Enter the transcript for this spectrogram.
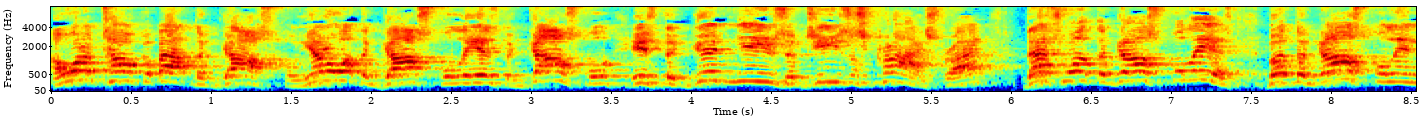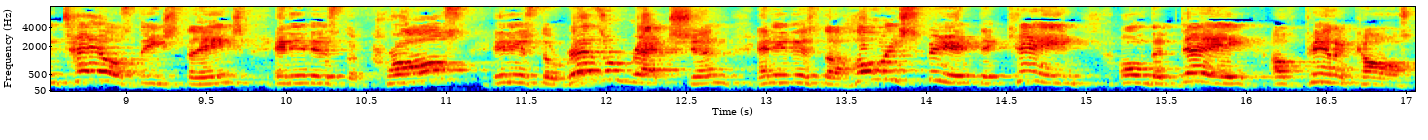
I want to talk about the gospel. You know what the gospel is? The gospel is the good news of Jesus Christ, right? That's what the gospel is. But the gospel entails these things, and it is the cross, it is the resurrection, and it is the Holy Spirit that came on the day of Pentecost.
